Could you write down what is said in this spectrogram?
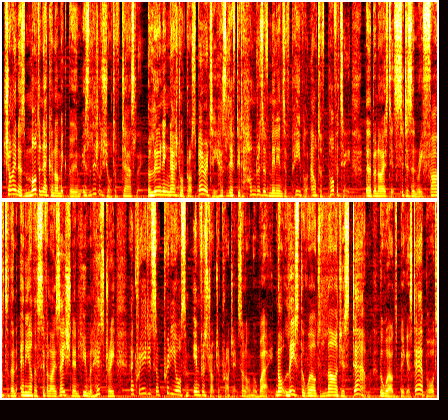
China's modern economic boom is little short of dazzling. Ballooning national prosperity has lifted hundreds of millions of people out of poverty, urbanized its citizenry faster than any other civilization in human history, and created some pretty awesome infrastructure projects along the way. Not least the world's largest dam, the world's biggest airport,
